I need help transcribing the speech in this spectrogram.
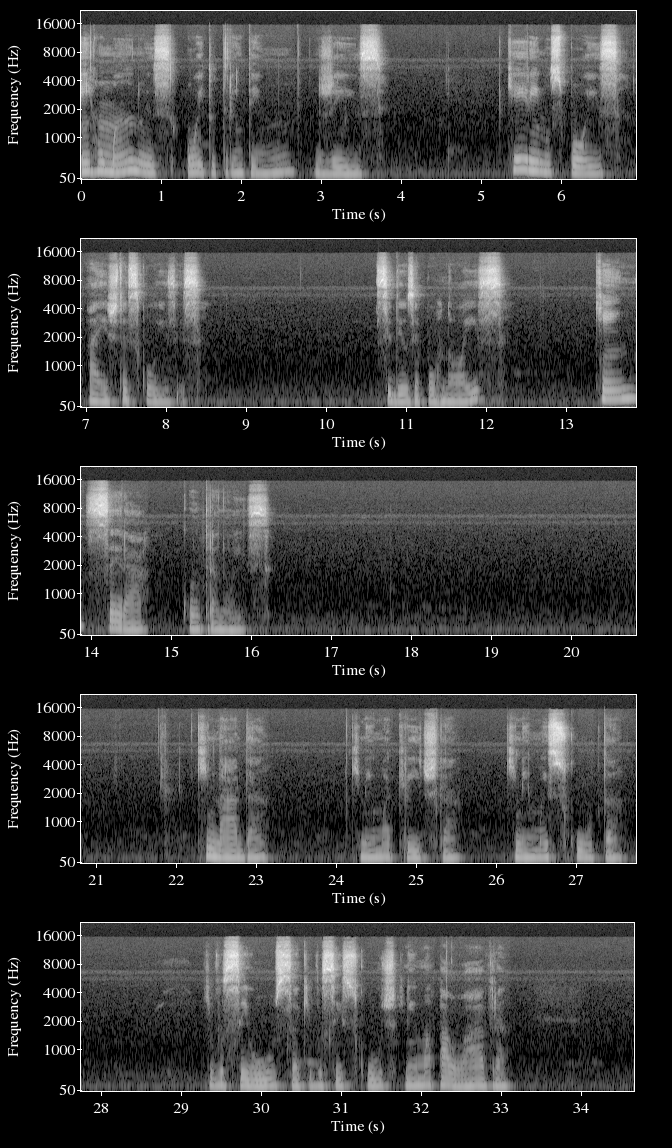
Em Romanos 8,31 diz: Que iremos, pois, a estas coisas? Se Deus é por nós, quem será contra nós? Que nada, que nenhuma crítica, que nenhuma escuta, que você ouça, que você escute, que nenhuma palavra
